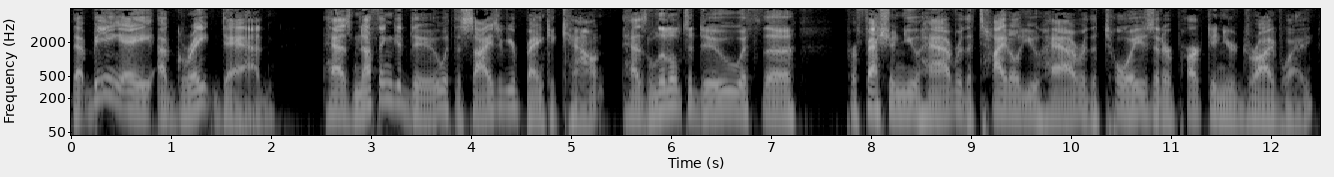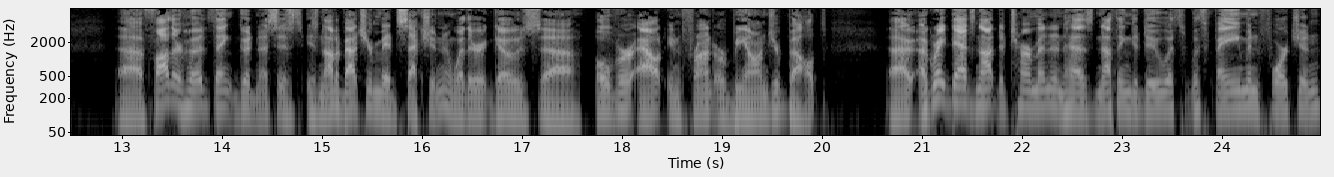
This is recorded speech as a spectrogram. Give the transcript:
that being a, a great dad has nothing to do with the size of your bank account, has little to do with the profession you have or the title you have or the toys that are parked in your driveway. Uh, fatherhood, thank goodness, is is not about your midsection and whether it goes uh, over, out, in front, or beyond your belt. Uh, a great dad's not determined and has nothing to do with, with fame and fortune,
